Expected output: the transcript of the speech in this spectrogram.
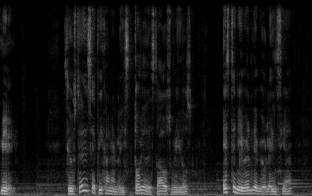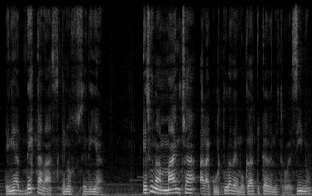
Miren, si ustedes se fijan en la historia de Estados Unidos, este nivel de violencia tenía décadas que no sucedía es una mancha a la cultura democrática de nuestro vecino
